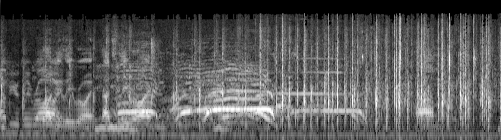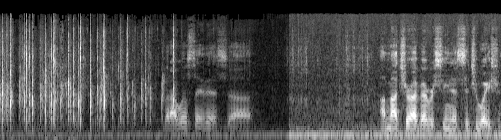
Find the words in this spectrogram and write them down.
Love you, Leroy. Love you, Leroy. That's Leroy. Um, but I will say this uh, I'm not sure I've ever seen a situation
